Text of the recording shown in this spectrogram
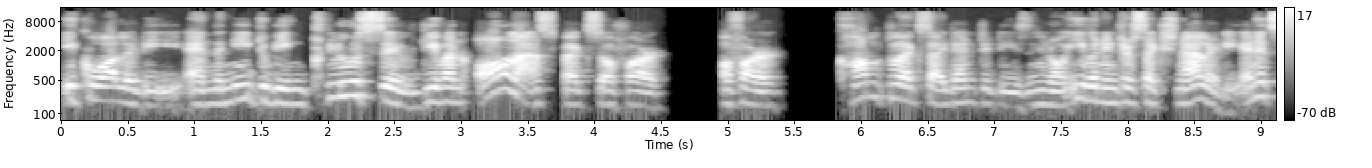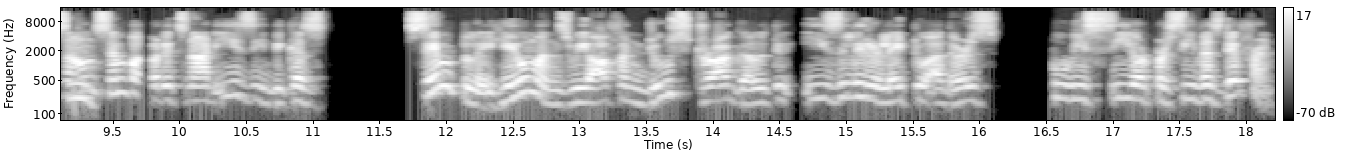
equality and the need to be inclusive given all aspects of our of our complex identities, you know, even intersectionality. And it sounds mm. simple, but it's not easy because simply humans, we often do struggle to easily relate to others who we see or perceive as different.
